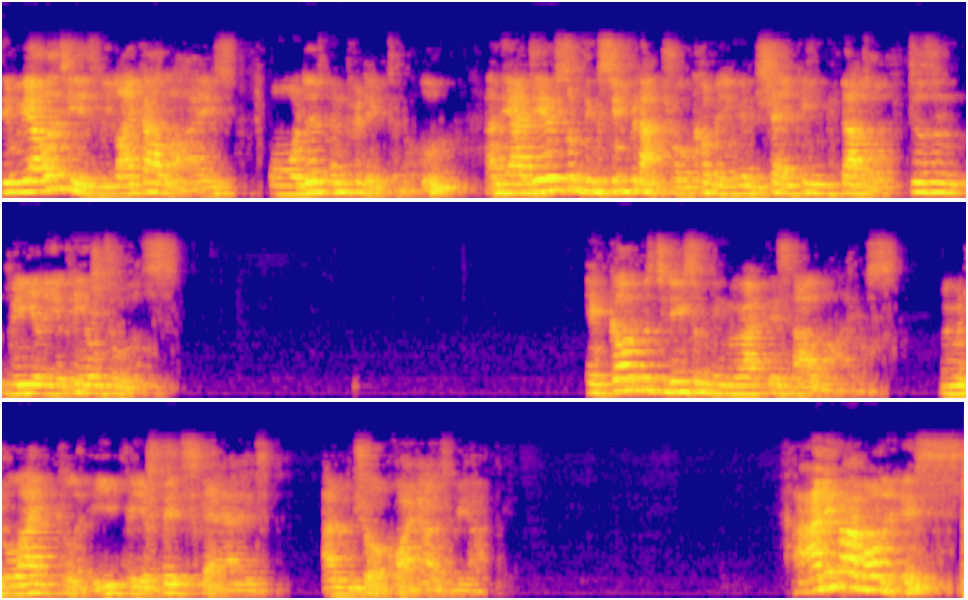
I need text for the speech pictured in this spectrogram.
The reality is, we like our lives ordered and predictable, and the idea of something supernatural coming and shaking that up doesn't really appeal to us. If God was to do something miraculous in our lives, we would likely be a bit scared and unsure quite how to react. And if I'm honest,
